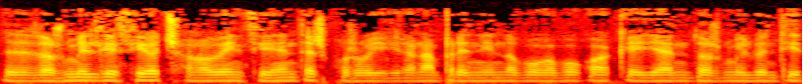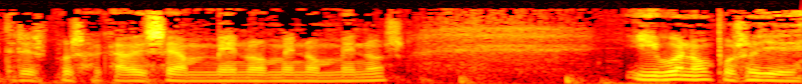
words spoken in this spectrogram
desde 2018, nueve incidentes, pues oye, irán aprendiendo poco a poco a que ya en 2023 pues cada vez sean menos, menos, menos. Y bueno, pues oye,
